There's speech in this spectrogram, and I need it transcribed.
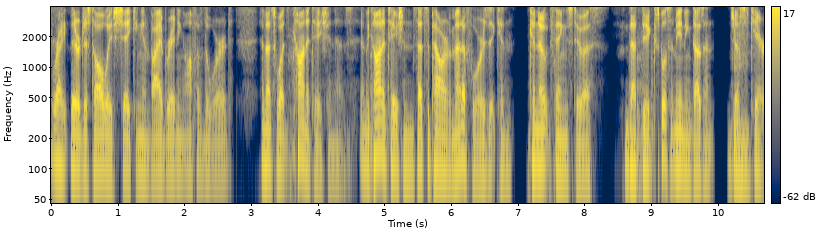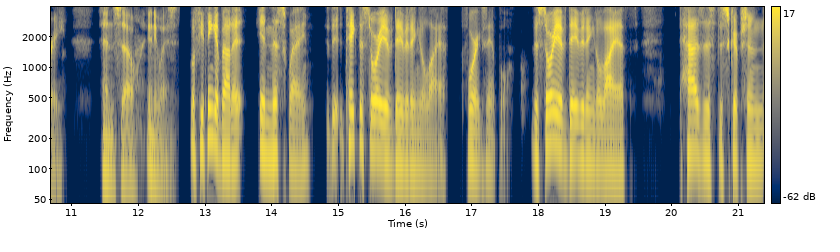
right They're just always shaking and vibrating off of the word. And that's what connotation is. And the connotations, that's the power of a metaphor, is it can connote things to us that the explicit meaning doesn't just mm-hmm. carry. And so, anyways. well if you think about it in this way th- take the story of david and goliath for example the story of david and goliath has this description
